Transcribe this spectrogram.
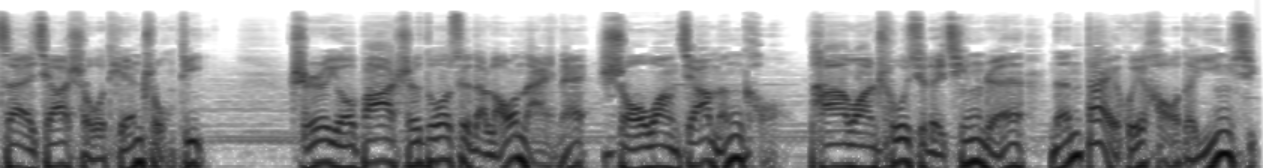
在家守田种地，只有八十多岁的老奶奶守望家门口，盼望出去的亲人能带回好的音讯。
